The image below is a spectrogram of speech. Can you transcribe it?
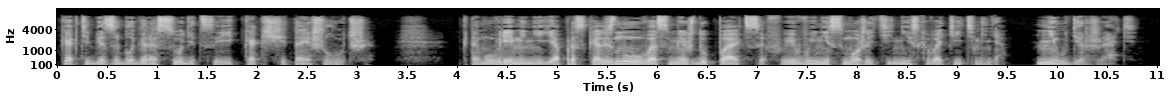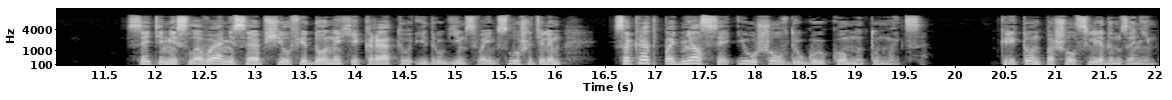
как тебе заблагорассудится и как считаешь лучше. К тому времени я проскользну у вас между пальцев, и вы не сможете ни схватить меня, ни удержать. С этими словами сообщил Федон и Хекрату и другим своим слушателям, Сократ поднялся и ушел в другую комнату мыться. Критон пошел следом за ним,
